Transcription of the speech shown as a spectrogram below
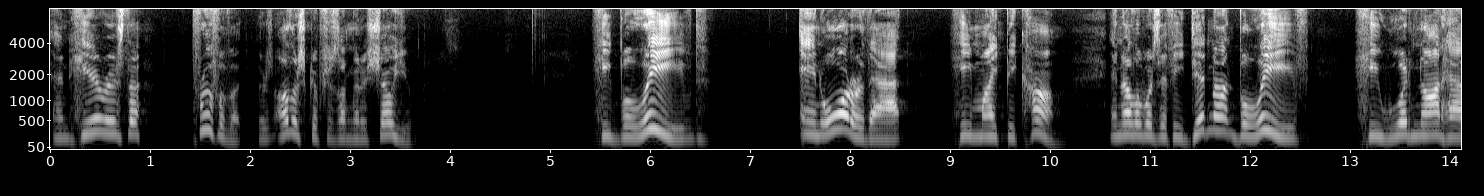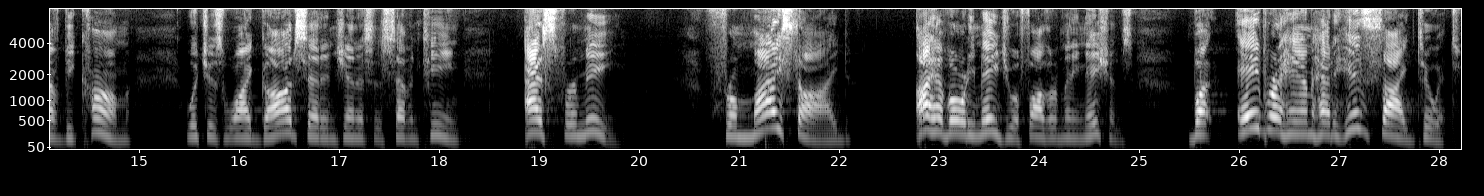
And here is the proof of it. There's other scriptures I'm going to show you. He believed in order that he might become. In other words, if he did not believe, he would not have become, which is why God said in Genesis 17, As for me, from my side, I have already made you a father of many nations. But Abraham had his side to it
